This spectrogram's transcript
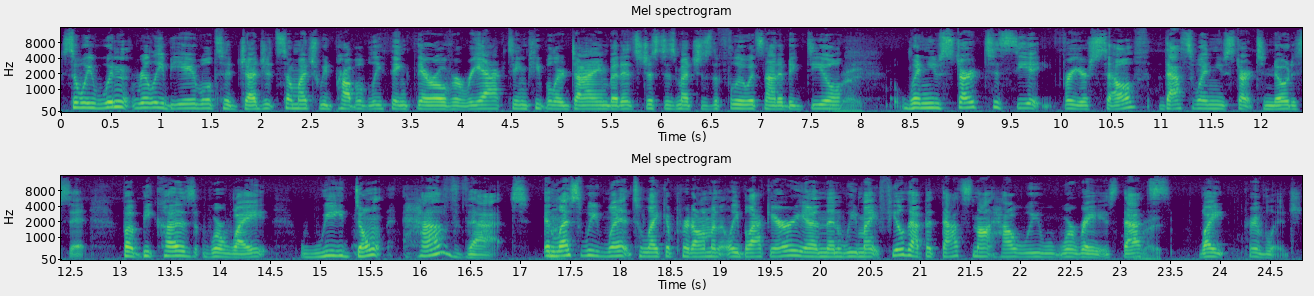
So we wouldn't really be able to judge it so much. We'd probably think they're overreacting. People are dying, but it's just as much as the flu. It's not a big deal Right. when you start to see it for yourself, that's when you start to notice it. But because we're white, we don't have that unless we went to like a predominantly black area and then we might feel that, but that's not how we were raised. That's white privilege,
